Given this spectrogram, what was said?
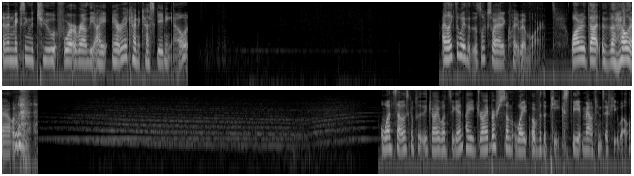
and then mixing the two for around the eye area, kind of cascading out. I like the way that this looks, so I added quite a bit more. Watered that the hell down. Once that was completely dry once again, I dry brushed some white over the peaks, the mountains if you will.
